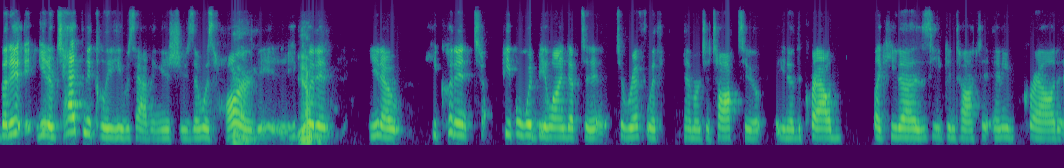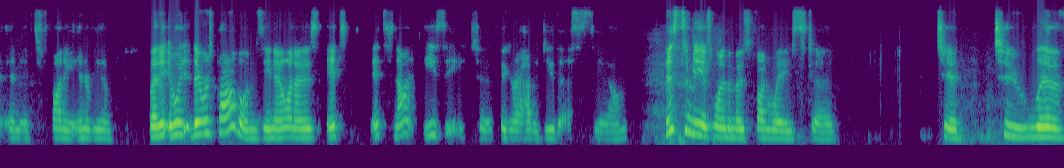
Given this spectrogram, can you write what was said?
But it, you know, technically, he was having issues. It was hard. He, he Yep. couldn't, you know, he couldn't. People would be lined up to to riff with him or to talk to, you know, the crowd like he does. He can talk to any crowd, and it's funny interview them. But it, it there was problems, you know, and I was it's it's not easy to figure out how to do this, you know. This to me is one of the most fun ways to to to live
